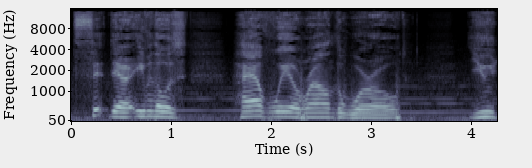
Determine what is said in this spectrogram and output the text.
sit there, even though it's halfway around the world, you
